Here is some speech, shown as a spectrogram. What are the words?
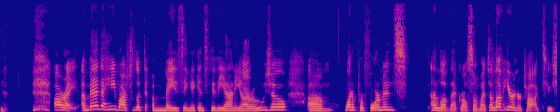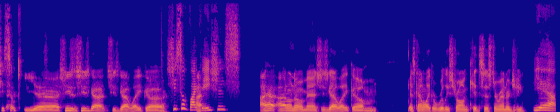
All right. Amanda Ribas looked amazing against Viviane Araujo. Um, what a performance. I love that girl so much. I love hearing her talk too. She's so cute. Yeah, she's she's got she's got like uh She's so vivacious. I I, I don't know, man. She's got like um it's kind of like a really strong kid sister energy. Yeah.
